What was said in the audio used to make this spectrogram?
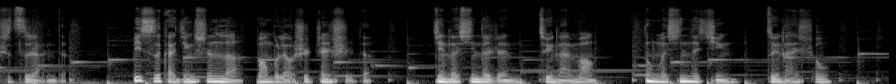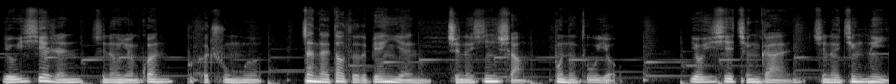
是自然的，彼此感情深了，忘不了是真实的。进了心的人最难忘，动了心的情最难收。有一些人只能远观不可触摸，站在道德的边沿，只能欣赏不能独有。”有一些情感只能经历，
